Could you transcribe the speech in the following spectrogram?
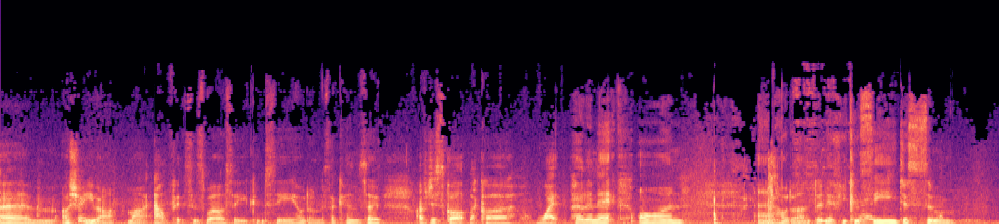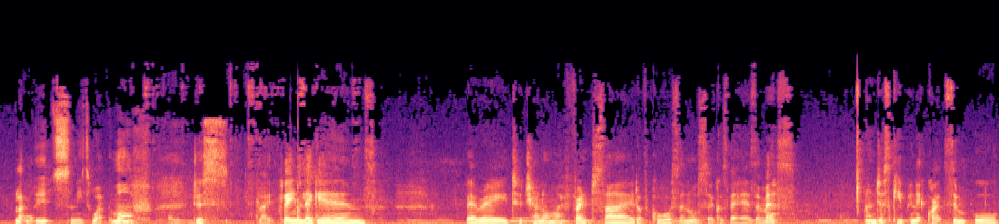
um, I'll show you my outfits as well so you can see. Hold on a second. So I've just got like a white polo neck on. And hold on I don't know if you can see just some black boots. I need to wipe them off. Just like plain leggings. Beret to channel my French side of course and also because the hair's a mess. And just keeping it quite simple.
